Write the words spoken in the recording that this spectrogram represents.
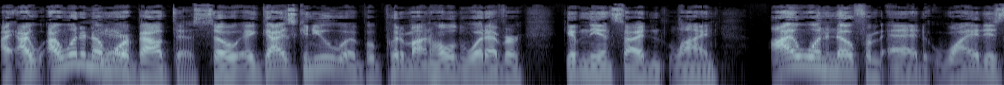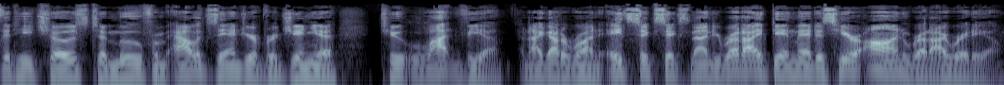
I, I, I want to know more about this. So, uh, guys, can you uh, put him on hold, whatever? Give him the inside line. I want to know from Ed why it is that he chose to move from Alexandria, Virginia to Latvia. And I got to run. 86690 Red Eye. Dan Mandis here on Red Eye Radio.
